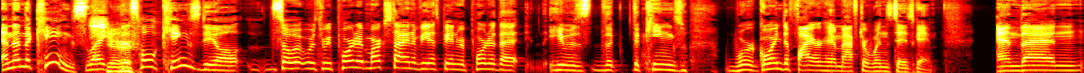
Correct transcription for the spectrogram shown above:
and then the Kings, like Sure. this whole Kings deal. So it was reported. Marc Stein of ESPN reported that he was the the Kings were going to fire him after Wednesday's game, and then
